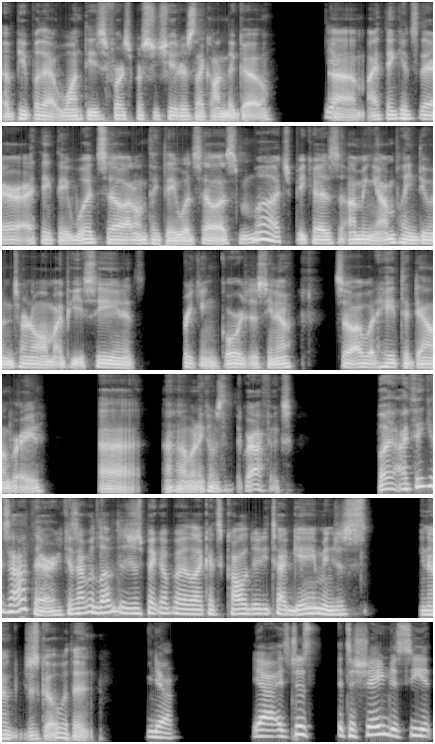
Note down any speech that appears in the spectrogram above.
of people that want these first person shooters like on the go. Yeah. Um, I think it's there. I think they would sell. I don't think they would sell as much because I mean I'm playing Doom Eternal on my PC and it's freaking gorgeous, you know. So I would hate to downgrade uh, uh when it comes to the graphics. But I think it's out there because I would love to just pick up a like it's Call of Duty type game and just you know just go with it. Yeah. Yeah, it's just it's a shame to see it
